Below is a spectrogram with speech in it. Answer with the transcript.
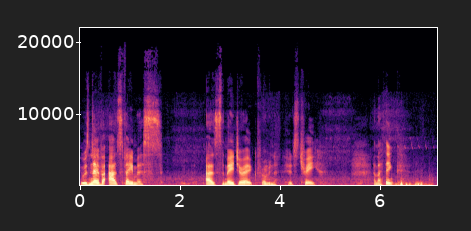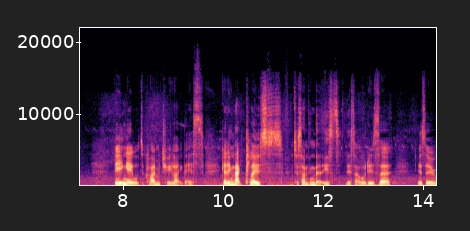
It was never as famous as the major oak, Robin Hood's tree. And I think being able to climb a tree like this, getting that close to something that is this old, is a is a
